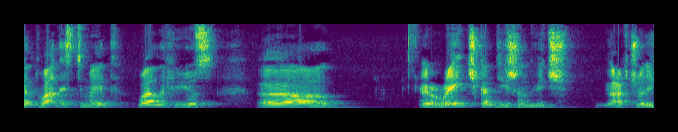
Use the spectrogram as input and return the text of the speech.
get one estimate, while if you use uh, a range condition which actually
